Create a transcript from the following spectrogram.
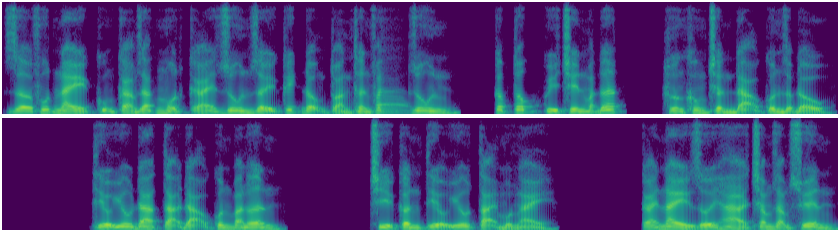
giờ phút này cũng cảm giác một cái run dậy kích động toàn thân phát run, cấp tốc quỳ trên mặt đất, hướng không trần đạo quân dập đầu. Tiểu yêu đa tạ đạo quân ban ân. Chỉ cần tiểu yêu tại một ngày. Cái này giới hà trăm dặm xuyên,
